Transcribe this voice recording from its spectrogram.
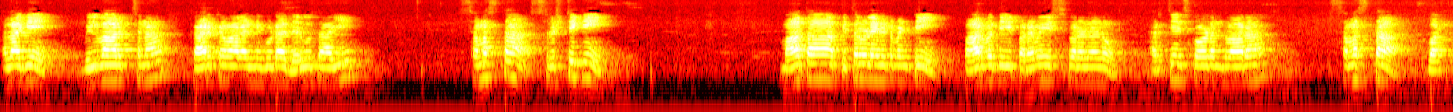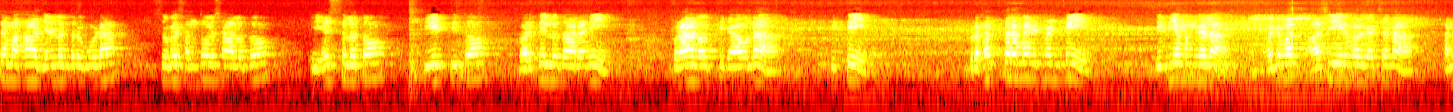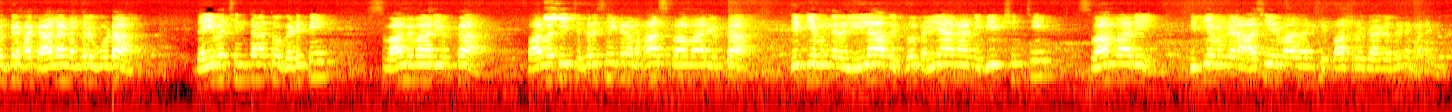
అలాగే బిల్వార్చన కార్యక్రమాలన్నీ కూడా జరుగుతాయి. సమస్త సృష్టికి మాతా పితరులైనటువంటి పార్వతీ పరమేశ్వరులను అర్చించుకోవడం ద్వారా సమస్త భక్త మహాజనులందరూ కూడా సుఖ సంతోషాలతో యశస్సులతో కీర్తితో వర్ధిల్లుతారని పురాణోక్తి కావున ఇట్టి బృహత్తరమైనటువంటి దివ్యమంగళ భగవత్ ఆశీర్వచన అనుగ్రహ కాలానందరూ కూడా దైవ చింతనతో గడిపి స్వామివారి యొక్క పార్వతీ చంద్రశేఖర మహాస్వామి వారి యొక్క దివ్యమంగళ లీలా విభవ కళ్యాణాన్ని వీక్షించి స్వామివారి దివ్యమంగళ ఆశీర్వాదానికి పాత్రలు కాగలరని మనవి.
